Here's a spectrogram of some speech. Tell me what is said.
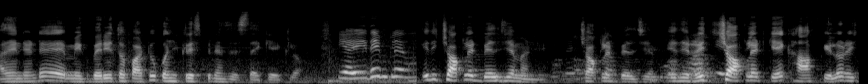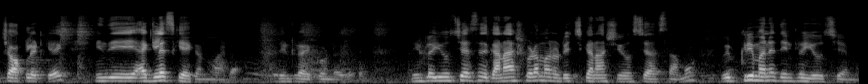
అదేంటంటే మీకు బెర్రీతో పాటు కొంచెం క్రిస్పీనెస్ ఇస్తాయి కేక్లో. యా, ఇదేం ఫ్లేవర్ ఇది చాక్లెట్ బెల్జియం అండి. Chocolate Belgium. ఇది rich chocolate cake half kilo rich chocolate cake ఇది ఎగ్లెస్ కేక్ అనమాట దీంట్లో ఎక్కువ ఉండదు. దీంట్లో యూస్ చేసే గనాష్ కూడా మనం రిచ్ గనాష్ యూస్ చేస్తాము. విప్ క్రీమ్ అనేది దీంట్లో యూస్ చేయము.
